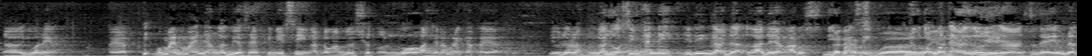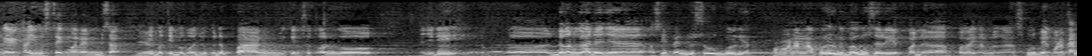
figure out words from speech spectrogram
eh, gimana ya? Kayak pemain-pemain yang nggak biasa finishing atau ngambil shot on goal, akhirnya mereka kayak ya udahlah nggak ada Osimhen nih, jadi nggak ada nggak ada yang harus Iya. Nggak dipasing. gua Ujung tombaknya gitu Iya. ya maksudnya ya udah kayak kayu steak kemarin bisa Iya. tiba-tiba maju ke depan bikin shot on goal Nah, jadi eh, dengan gak adanya Osimhen justru gue lihat permainan Napoli lebih bagus daripada pertandingan dengan sebelumnya kemarin kan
